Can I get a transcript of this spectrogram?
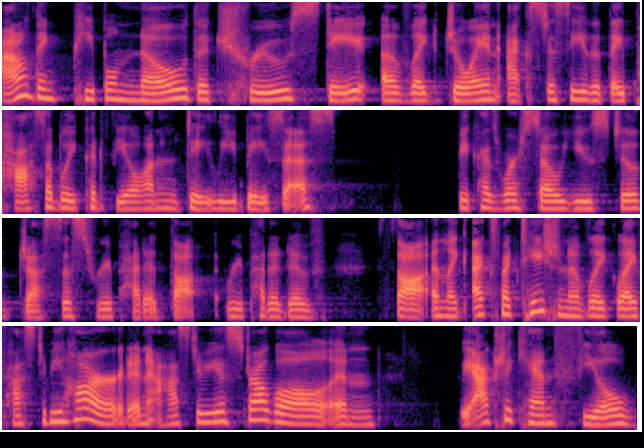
I don't think people know the true state of like joy and ecstasy that they possibly could feel on a daily basis because we're so used to just this repetitive thought, repetitive thought and like expectation of like life has to be hard and it has to be a struggle and we actually can feel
